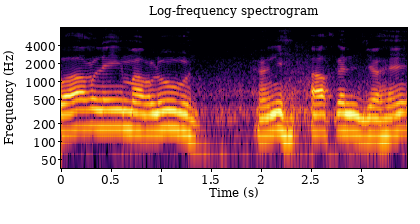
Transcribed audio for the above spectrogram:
عقلی مغلوب ہاں جی عقل جو ہے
